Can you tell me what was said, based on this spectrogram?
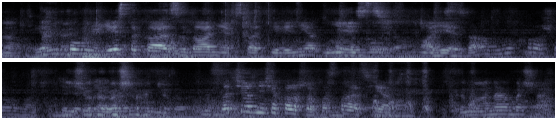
Да. Я не помню, есть такое задание, кстати, или нет. Есть. будет- А, есть, да? Ну, хорошо, значит. Ничего хорошего нет. Зачем ничего хорошего, простая схема. Ну, она большая.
